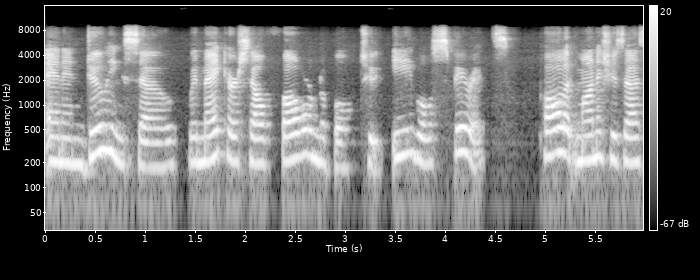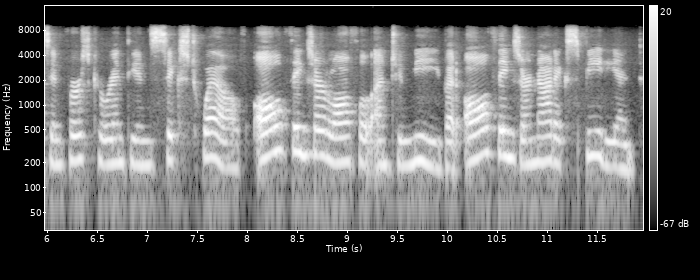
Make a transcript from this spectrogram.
and in doing so we make ourselves vulnerable to evil spirits. Paul admonishes us in 1 Corinthians 6:12, "All things are lawful unto me, but all things are not expedient.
